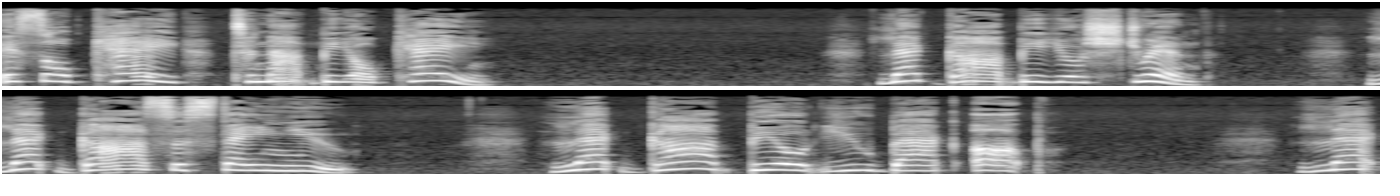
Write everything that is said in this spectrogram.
It's okay to not be okay. Let God be your strength. Let God sustain you. Let God build you back up. Let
